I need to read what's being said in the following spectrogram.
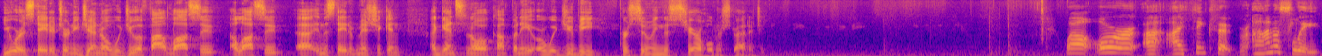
You were a state attorney general. Would you have filed lawsuit, a lawsuit uh, in the state of Michigan against an oil company, or would you be pursuing the shareholder strategy? Well, or uh, I think that honestly,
